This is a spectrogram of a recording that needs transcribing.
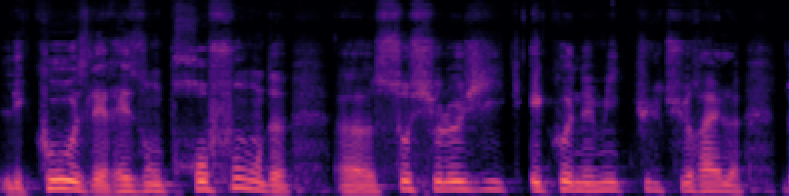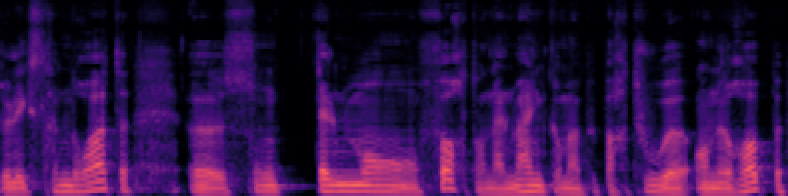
les les causes, les raisons profondes euh, sociologiques, économiques, culturelles de l'extrême droite euh, sont tellement fortes en Allemagne comme un peu partout euh, en Europe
